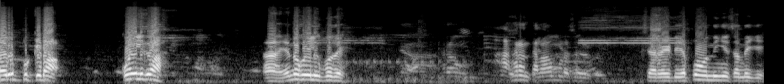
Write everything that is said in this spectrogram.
கருப்பு கிடா. கோயிலுக்கா ஆ எந்த கோயிலுக்கு போகுது? அகரம் தலாமட சரி ரைட் எப்போ வந்தீங்க சந்தைக்கு?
